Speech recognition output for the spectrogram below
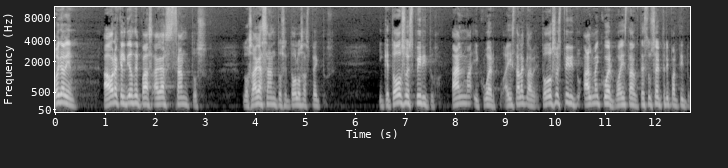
Oiga bien, ahora que el Dios de paz haga santos, los haga santos en todos los aspectos, y que todo su espíritu, alma y cuerpo, ahí está la clave, todo su espíritu, alma y cuerpo, ahí está, usted es un ser tripartito,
